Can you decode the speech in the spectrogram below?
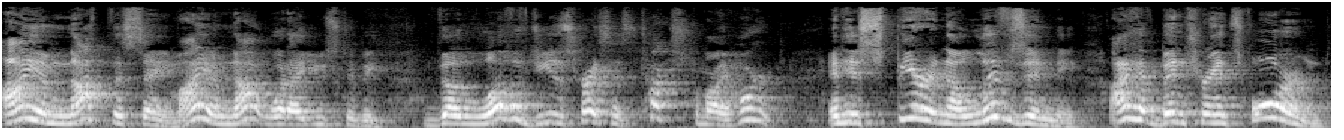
I am not the same. I am not what I used to be. The love of Jesus Christ has touched my heart, and His Spirit now lives in me. I have been transformed.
